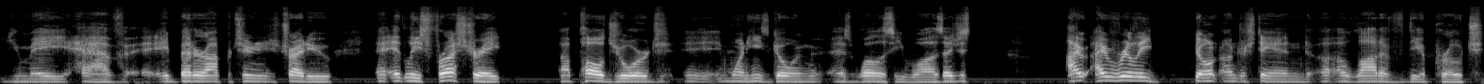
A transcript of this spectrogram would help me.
you may have a better opportunity to try to at least frustrate uh, Paul George when he's going as well as he was. I just, I, I really don't understand a, a lot of the approach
